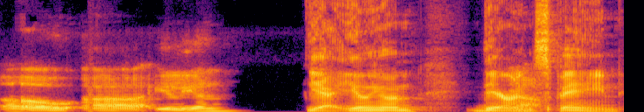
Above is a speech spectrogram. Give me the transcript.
oh, uh, Ilion. Yeah, Ilion there Yeah. in Spain.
